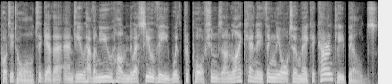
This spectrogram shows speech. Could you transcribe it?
Put it all together and you have a new Honda SUV with proportions unlike anything the automaker currently builds.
